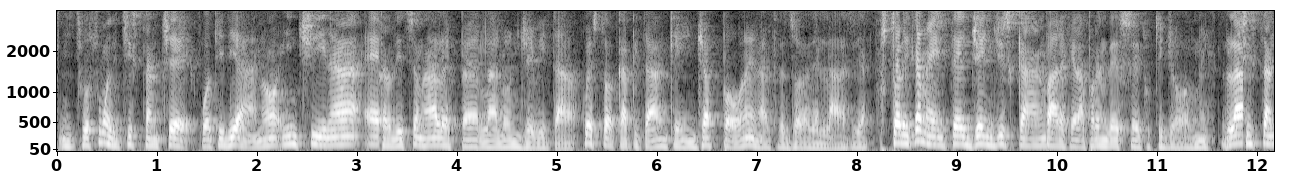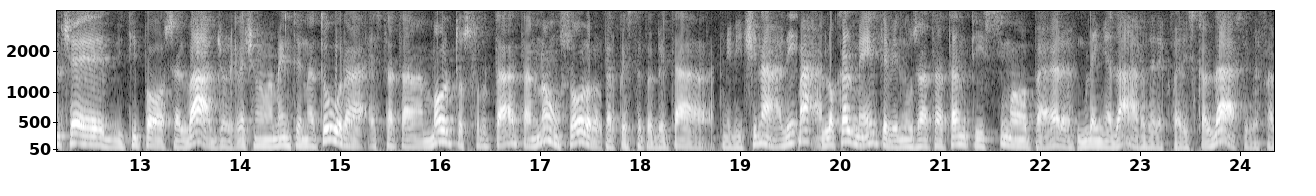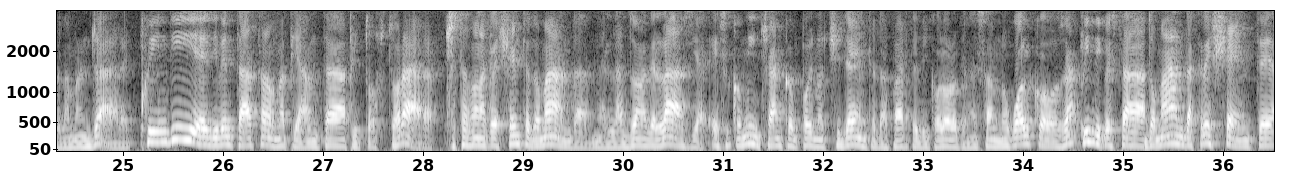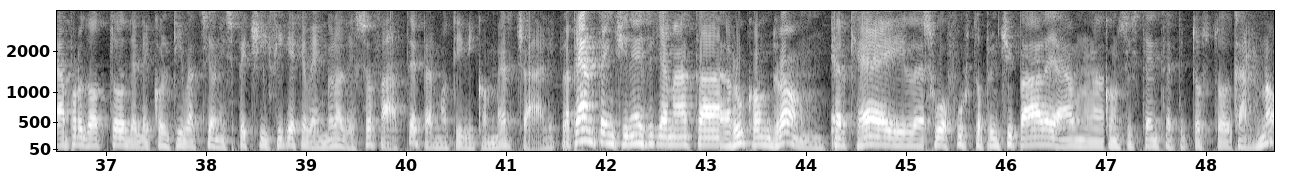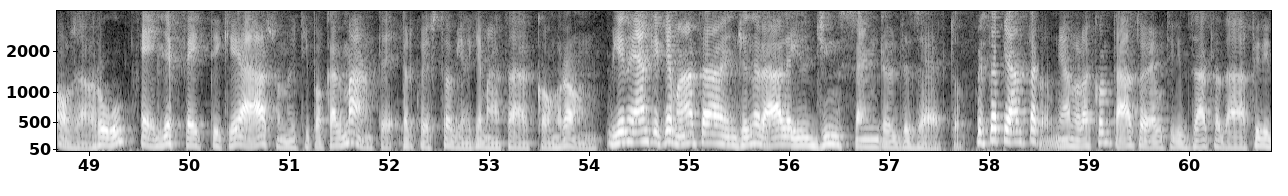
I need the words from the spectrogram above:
Il consumo di cistan c'è quotidiano in Cina è tradizionale per la longevità. Questo capita anche in Giappone e in altre zone dell'Asia. Storicamente Gengis Khan pare che la prendesse tutti i giorni. La cistancea di tipo selvaggio che cresce normalmente in natura è stata molto sfruttata non solo per queste proprietà medicinali, ma localmente viene usata tantissimo per legna d'ardere, per riscaldarsi, per fare da mangiare. Quindi è diventata una pianta piuttosto rara. C'è stata una crescente domanda nella zona dell'Asia e si comincia anche un po' in Occidente da parte di coloro che ne sanno qualcosa, quindi questa domanda crescente ha prodotto delle coltivazioni specifiche che vengono adesso fatte per motivi commerciali. La pianta in cinese è chiamata Rukongron perché il suo fusto principale ha una consistenza piuttosto carnosa, Ru, e gli effetti che ha sono di tipo calmante, per questo viene chiamata Kongron. Viene anche chiamata in generale il ginseng del deserto. Questa pianta, mi hanno raccontato, è utilizzata da più di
